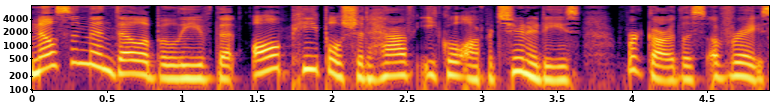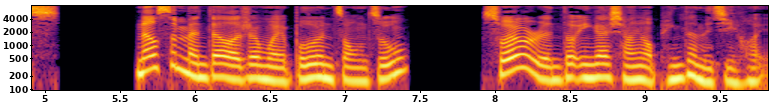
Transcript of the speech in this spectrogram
，Nelson Mandela believed that all people should have equal opportunities regardless of race。Nelson Mandela 认为，不论种族，所有人都应该享有平等的机会。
